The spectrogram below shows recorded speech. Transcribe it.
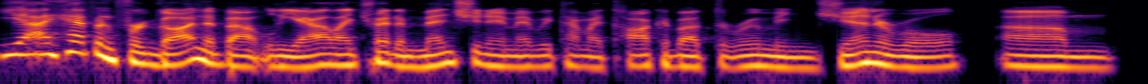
Yeah, I haven't forgotten about Leal. I try to mention him every time I talk about the room in general. Um,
